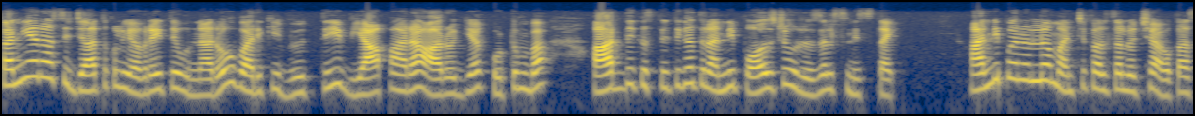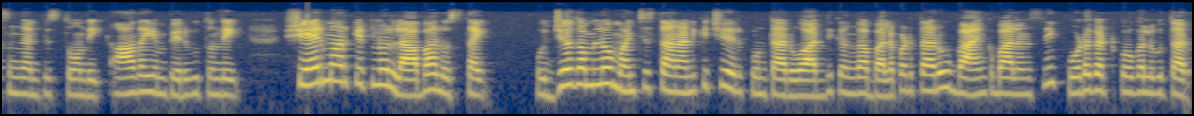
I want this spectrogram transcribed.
కన్యారాశి జాతకులు ఎవరైతే ఉన్నారో వారికి వృత్తి వ్యాపార ఆరోగ్య కుటుంబ ఆర్థిక స్థితిగతులన్నీ పాజిటివ్ రిజల్ట్స్ ఇస్తాయి అన్ని పనుల్లో మంచి ఫలితాలు వచ్చే అవకాశం కనిపిస్తోంది. ఆదాయం పెరుగుతుంది. షేర్ మార్కెట్లో లాభాలు వస్తాయి. ఉద్యోగంలో మంచి స్థానానికి చేరుకుంటారు. ఆర్థికంగా బలపడతారు. బ్యాంక్ బ్యాలెన్స్ని కూడగట్టుకోగలుగుతారు.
